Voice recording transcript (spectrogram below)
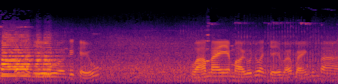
rất là nhiều cái kiểu và hôm nay em mời cô chú anh chị và các bạn chúng ta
